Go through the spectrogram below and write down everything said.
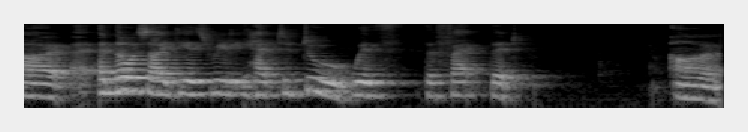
Uh, and those ideas really had to do with the fact that uh,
